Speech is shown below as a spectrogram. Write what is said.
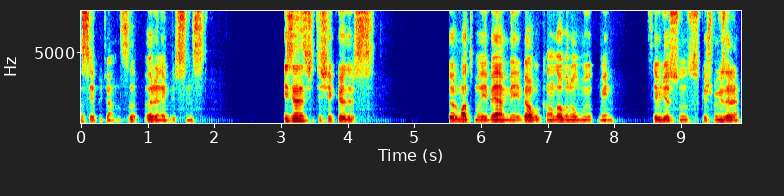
Nasıl yapacağınızı öğrenebilirsiniz. İzlediğiniz için teşekkür ederiz. Yorum atmayı, beğenmeyi ve kanala abone olmayı unutmayın. Seviliyorsunuz. Görüşmek üzere.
